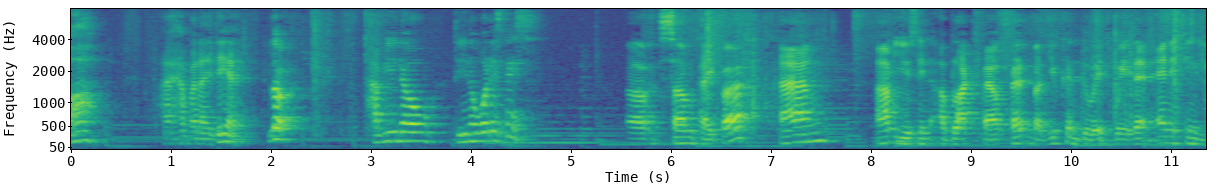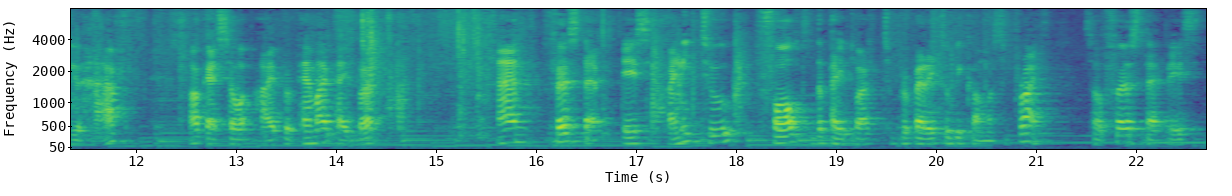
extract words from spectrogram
Oh, I have an idea. Look, have you know, do you know what is this? Uh, some paper and I'm using a black velvet, but you can do it with anything you have. Okay, so I prepare my paper and first step is I need to fold the paper to prepare it to become a surprise. So first step is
